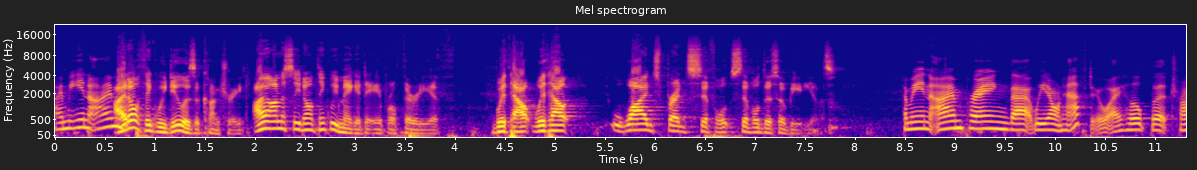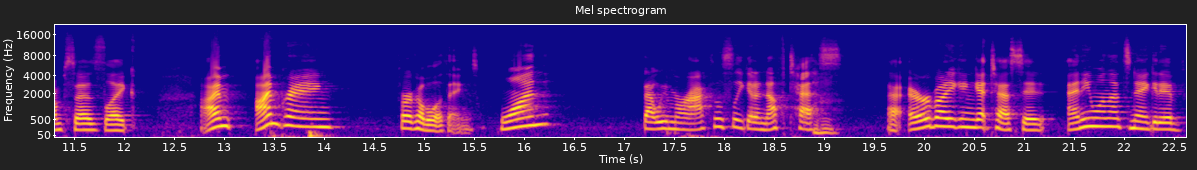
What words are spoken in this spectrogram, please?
I mean, I'm. I don't think we do as a country. I honestly don't think we make it to April 30th without without widespread civil civil disobedience. I mean, I'm praying that we don't have to. I hope that Trump says like I'm I'm praying for a couple of things. One, that we miraculously get enough tests mm-hmm. that everybody can get tested. Anyone that's negative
